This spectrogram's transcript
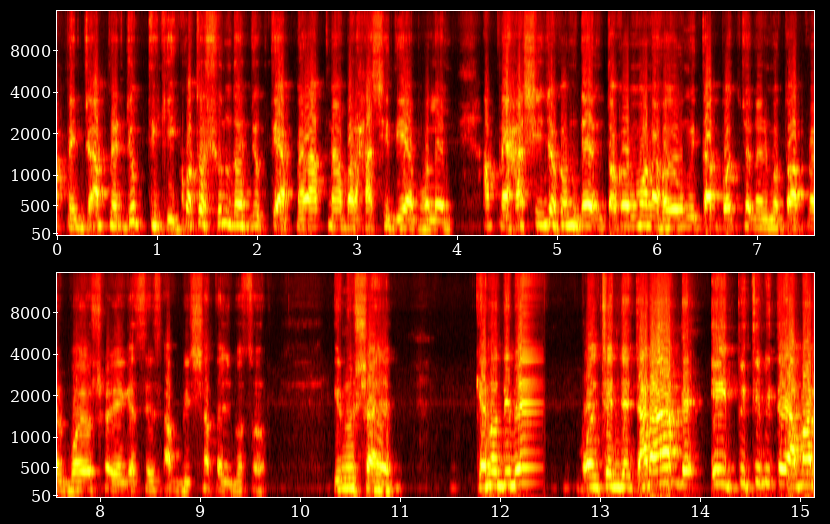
আপনি আপনার যুক্তি কি? কত সুন্দর যুক্তি। আপনার আপনি আবার হাসি দিয়া বলেন। আপনি হাসি যখন দেন, তখন মনে হয় অমিতাভ বচ্চনের মতো আপনার বয়স হয়ে গেছে ছাব্বিশ, সাতাইশ বছর। ইনুস সাহেব, কেন দিবে? বলছেন যে, যারা এই পৃথিবীতে আমার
